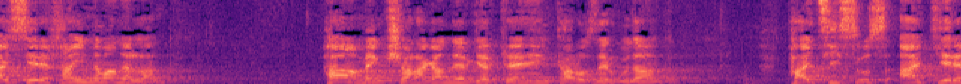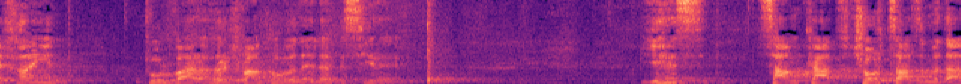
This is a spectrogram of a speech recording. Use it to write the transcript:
այս երեխային նման ելանք։ Հա, մենք շարականներ գերքենք, կարոզներ գուդանք, Բայց Հիսուս այդ երեխային փուրվարը հրջվանքով ընելը կսիրե։ Ես ցամքած չորցած մտա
